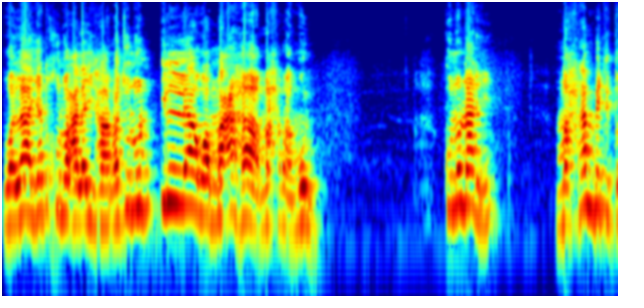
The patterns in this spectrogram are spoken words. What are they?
ওয়ালা ইয়াদখুলু আলাইহা রাজুলুন ইল্লা ওয়া মা'আহা মাহরামুন। কোনো নারী মাহরাম ব্যতীত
